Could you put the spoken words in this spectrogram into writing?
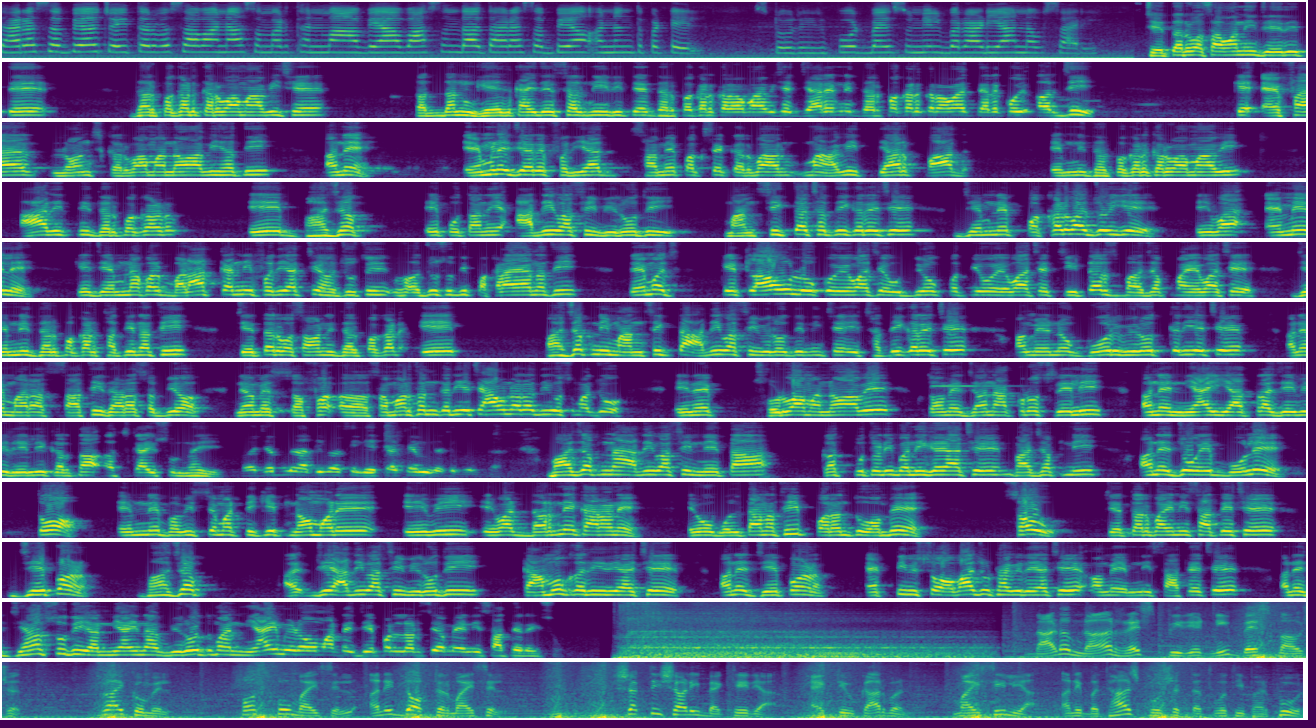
ધારાસભ્ય ચૈતર વસાવાના સમર્થનમાં આવ્યા વાસંદા ધારાસભ્ય Anant Patel. Story report by Sunil Baradiya, Navsari. Chaitar વસાવાની જે રીતે ધરપકડ કરવામાં આવી છે, તદ્દન ગેરકાયદેસરની રીતે ધરપકડ કરવામાં આવી છે. જ્યારે એમની ધરપકડ કરવામાં આવે ત્યારે કોઈ અરજી કે એફઆઈઆર લોન્ચ કરવામાં ન આવી હતી અને એમણે જ્યારે ફરિયાદ સામે પક્ષે કરવામાં આવી ત્યારબાદ એમની ધરપકડ કરવામાં આવી. આ રીતની ધરપકડ એ ભાજપ એ પોતાની આદિવાસી વિરોધી માનસિકતા છતી કરે છે. જેમને પકડવા જોઈએ એવા એમએલએ કે જેમના પર બળાત્કારની ફરિયાદ છે, હજુ સુધી હજુ સુધી પકડાયા નથી. તેમજ કેટલાઓ લોકો એવા છે, ઉદ્યોગપતિઓ એવા છે, ચીટર્સ ભાજપમાં એવા છે, જેમની ધરપકડ થતી નથી. ચેતર વસાવાની ધરપકડ એ ભાજપની માનસિકતા આદિવાસી વિરોધીની છે, એ છતી કરે છે. અમે એનો ઘોર વિરોધ કરીએ છીએ. અને મારા સાથી ધારાસભ્યને અમે સફળ સમર્થન કરીએ છીએ આવનારા દિવસમાં. જો એને છોડવામાં ન આવે તો અમે જન આક્રોશ રેલી અને ન્યાય યાત્રા જેવી રેલી કરતા અચકાઈશું નહીં. ભાજપના આદિવાસી નેતા કેમ નથી બોલતા? ભાજપના આદિવાસી નેતા કઠપૂતળી બની ગયા છે ભાજપની અને જો એ બોલે તો એમને ભવિષ્યમાં ટિકિટ ન મળે એવી એવા ડરને કારણે એઓ બોલતા નથી. પરંતુ અમે સૌ ચેતરભાઈની સાથે છે જે પણ ભાજપ જે આદિવાસી વિરોધી કામો કરી રહ્યા છે અને જે પણ એક્ટિવિસ્ટો અવાજ ઉઠાવી રહ્યા છે, અમે એમની સાથે છે અને જ્યાં સુધી અન્યાયના વિરોધમાં ન્યાય મેળવવા માટે જે પણ લડશે, અમે એની સાથે રહીશું. નાડમના રેસ્ટ પીરિયડની બેસ્ટ માવજત ટ્રાયકોમિલ ફોસ્ફોમાઇસિલ અને ડોક્ટર માઇસિલ શક્તિશાળી બેક્ટેરિયા એક્ટિવ કાર્બન માઇસિલિયા અને બધા જ પોષક તત્વોથી ભરપૂર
